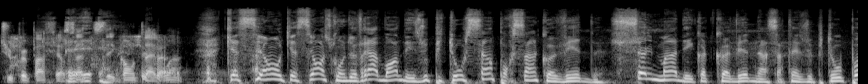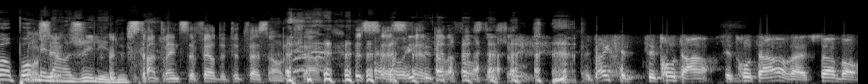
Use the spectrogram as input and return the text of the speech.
tu peux pas faire ça, eh, c'est contre la loi. Question, question, est-ce qu'on devrait avoir des hôpitaux 100% COVID? Seulement des cas de COVID dans certains hôpitaux, pas, pas mélanger les deux. C'est en train de se faire de toute façon, Richard. ça par la force des choses. C'est vrai que c'est trop tard. C'est trop tard. Euh, ça, bon,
